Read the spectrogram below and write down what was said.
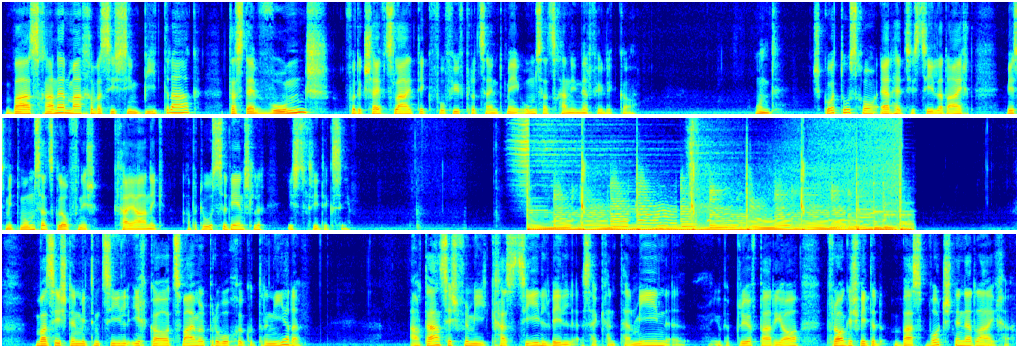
Was kann er machen? Was ist sein Beitrag, dass der Wunsch von der Geschäftsleitung von 5% mehr Umsatz kann in Erfüllung gehen. Und ist gut ausgekommen, er hat sein Ziel erreicht. Wie es mit dem Umsatz gelaufen ist, keine Ahnung. Aber der Aussendienstler ist zufrieden gewesen. Was ist denn mit dem Ziel, ich gehe zweimal pro Woche trainieren? Auch das ist für mich kein Ziel, weil es hat keinen Termin, äh, überprüfbar ja. Die Frage ist wieder, was willst du denn erreichen?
